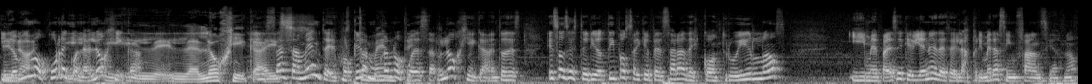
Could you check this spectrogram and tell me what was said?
Y lo mismo ocurre con la lógica. la lógica. Exactamente, porque la mujer no puede ser lógica. Entonces, esos estereotipos hay que empezar a desconstruirlos y me parece que viene desde las primeras infancias, ¿no?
